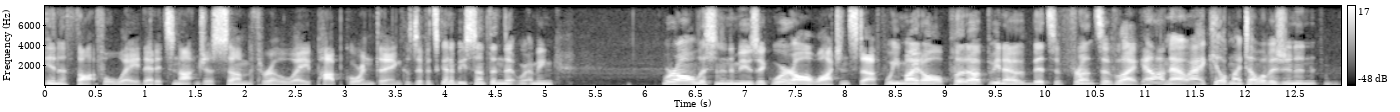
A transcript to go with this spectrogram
in a thoughtful way, that it's not just some throwaway popcorn thing. Because if it's going to be something that, I mean, we're all listening to music, we're all watching stuff. We might all put up, you know, bits of fronts of like, oh no, I killed my television. And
